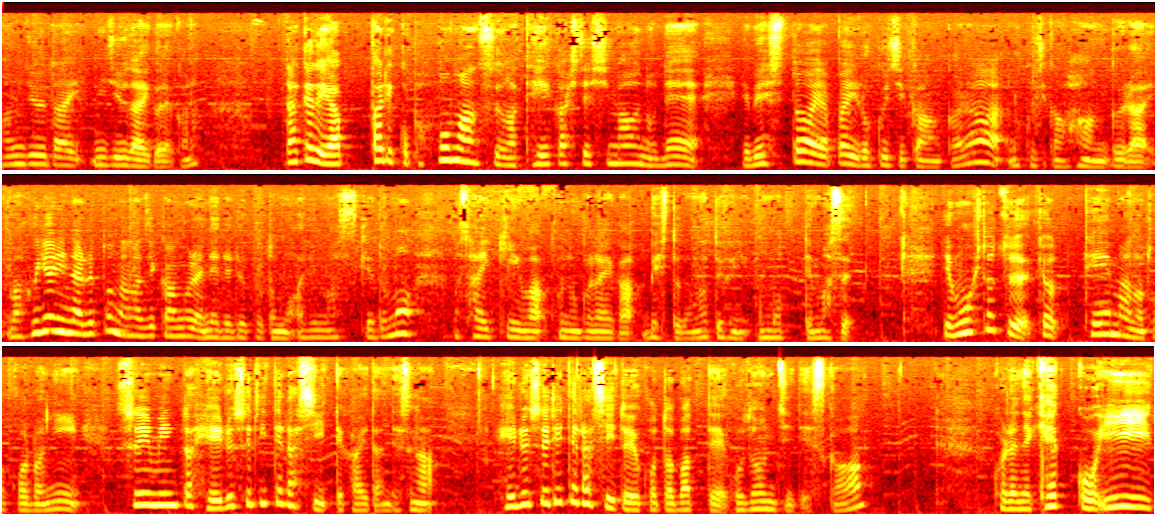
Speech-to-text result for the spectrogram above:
30代20代ぐらいかな。だけどやっぱりこうパフォーマンスが低下してしまうのでベストはやっぱり6時間から6時間半ぐらい、まあ、冬になると7時間ぐらい寝れることもありますけども最近はこのぐらいがベストだなというふうに思ってます。でもう一つ今日テーマのところに睡眠とヘルスリテラシーって書いたんですがヘルスリテラシーという言葉ってご存知ですか？これね結構いい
